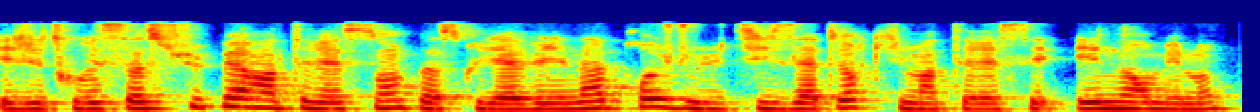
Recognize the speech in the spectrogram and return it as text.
et j'ai trouvé ça super intéressant parce qu'il y avait une approche de l'utilisateur qui m'intéressait énormément.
